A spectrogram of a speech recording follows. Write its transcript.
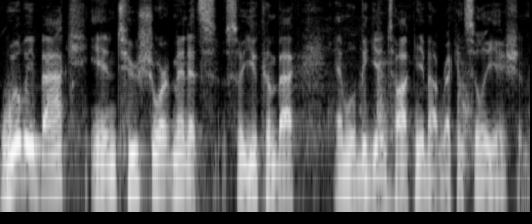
We'll be back in two short minutes, so you come back and we'll begin talking about reconciliation.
